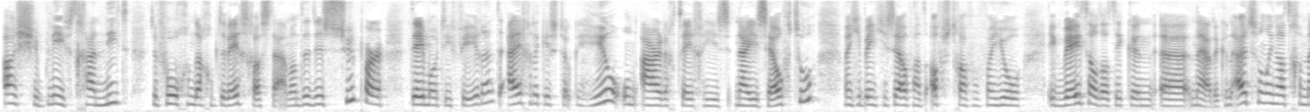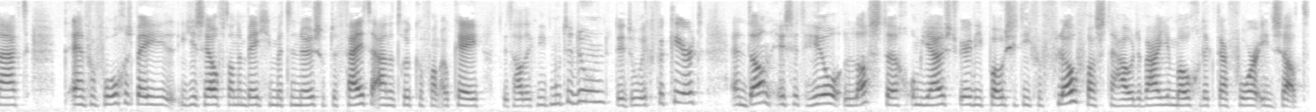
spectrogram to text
alsjeblieft, ga niet de volgende dag op de weegschaal staan. Want het is super demotiverend. Eigenlijk is het ook heel onaardig tegen je, naar jezelf toe. Want je bent jezelf aan het afstraffen van, joh, ik weet al dat ik een, uh, nou ja, dat ik een uitzondering had gemaakt. En vervolgens ben je jezelf dan een beetje met de neus op de feiten aan het drukken van oké, dit had ik niet moeten doen, dit doe ik verkeerd. En dan is het heel lastig om juist weer die positieve flow vast te houden waar je mogelijk daarvoor in zat.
